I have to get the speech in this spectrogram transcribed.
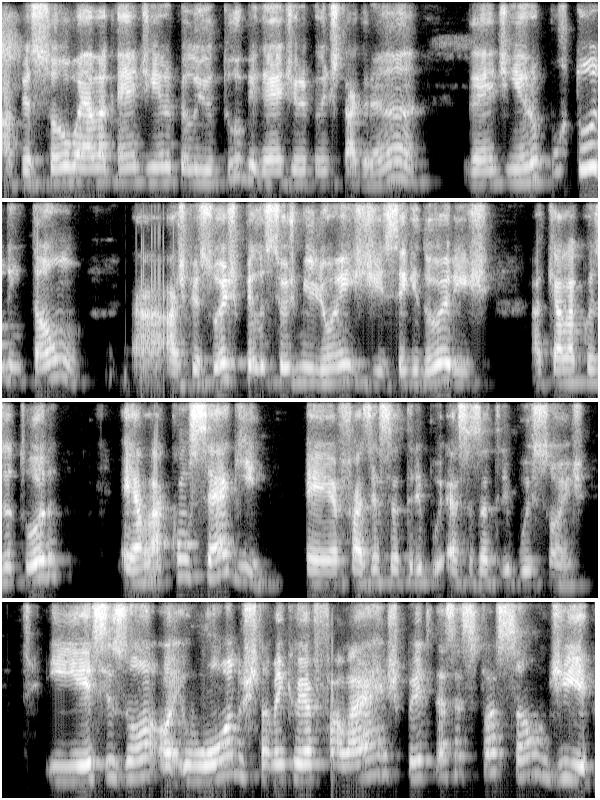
A pessoa ela ganha dinheiro pelo YouTube, ganha dinheiro pelo Instagram, ganha dinheiro por tudo. Então, as pessoas, pelos seus milhões de seguidores, aquela coisa toda, ela consegue é, fazer essa atribu essas atribuições. E esses o ônus também que eu ia falar é a respeito dessa situação de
